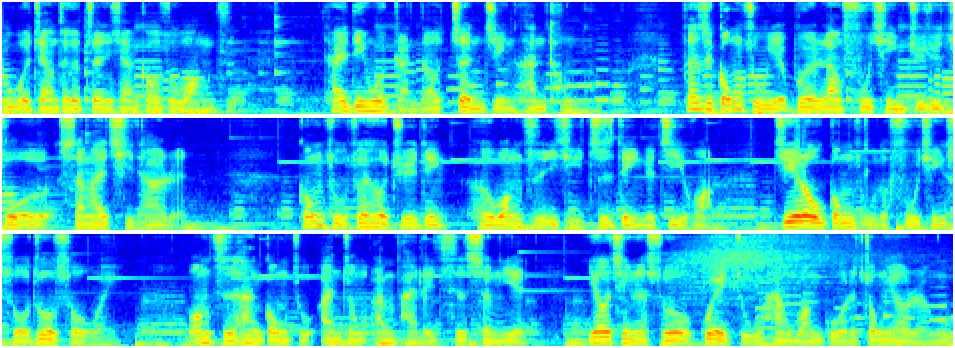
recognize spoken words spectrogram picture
如果将这个真相告诉王子，他一定会感到震惊和痛苦。但是公主也不能让父亲继续作恶，伤害其他人。公主最后决定和王子一起制定一个计划，揭露公主的父亲所作所为。王子和公主暗中安排了一次盛宴，邀请了所有贵族和王国的重要人物。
